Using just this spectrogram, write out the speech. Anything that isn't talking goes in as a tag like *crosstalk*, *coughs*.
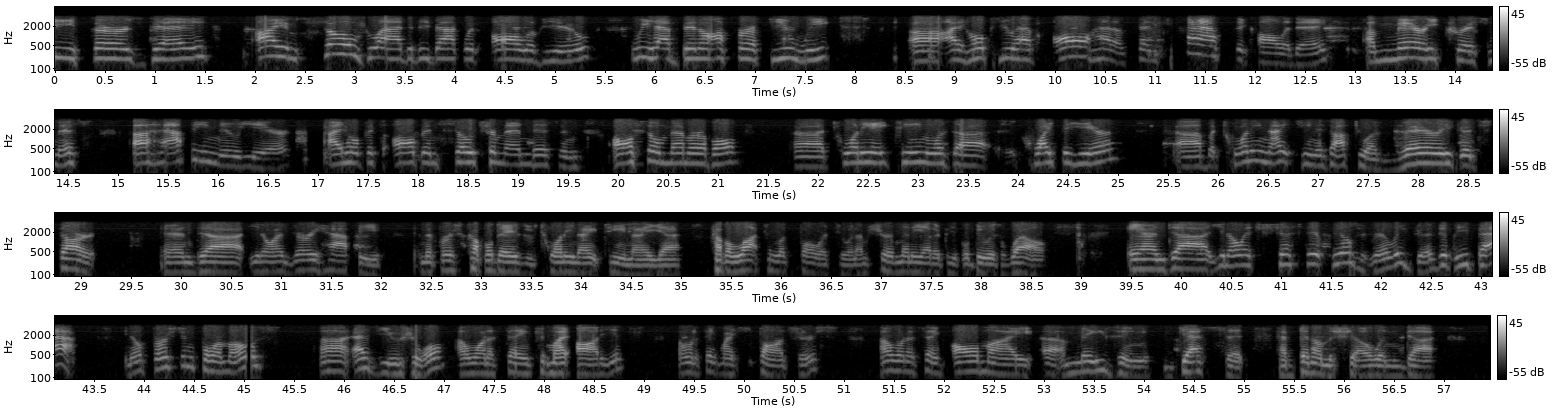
Happy Thursday. I am so glad to be back with all of you. We have been off for a few weeks. Uh, I hope you have all had a fantastic holiday, a Merry Christmas, a Happy New Year. I hope it's all been so tremendous and also memorable. Uh, 2018 was uh, quite the year, uh, but 2019 is off to a very good start. And, uh, you know, I'm very happy in the first couple days of 2019. I uh, have a lot to look forward to, and I'm sure many other people do as well. And, uh, you know, it's just, it feels really good to be back. You know, first and foremost, uh, as usual, I want to thank my audience I want to thank my sponsors. I want to thank all my uh, amazing guests that have been on the show. And uh,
